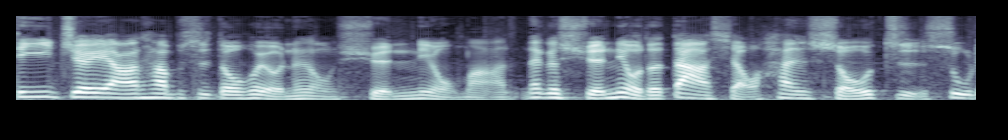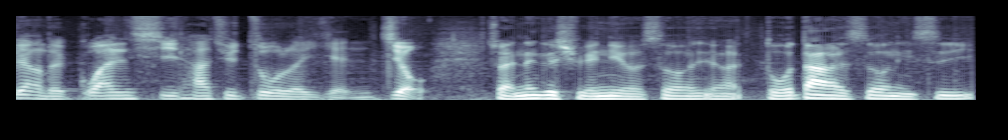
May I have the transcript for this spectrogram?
DJ 啊，它不是都会有那种旋钮吗？那个旋钮的大小和手指数量的关系，他去做了研究。转那个旋钮的时候，要多大的时候你是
